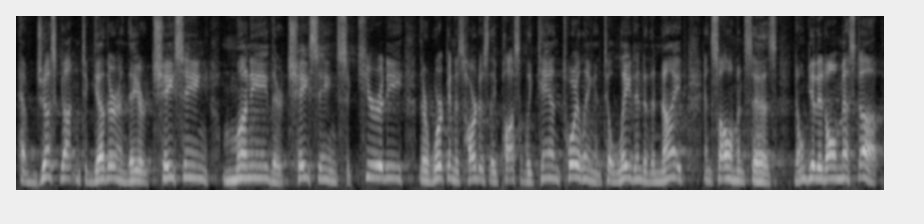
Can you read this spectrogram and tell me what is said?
have just gotten together and they are chasing money, they're chasing security, they're working as hard as they possibly can, toiling until late into the night. And Solomon says, Don't get it all messed up.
